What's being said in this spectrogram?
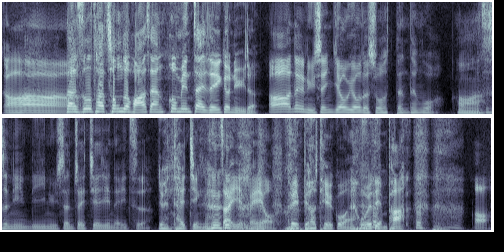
啊，那时候他冲着华山，后面载着一个女的。啊，那个女生悠悠的说：“等等我。”啊，这是你离女生最接近的一次，有点太近了，再也没有，可以不要贴过来，我有点怕。哦，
